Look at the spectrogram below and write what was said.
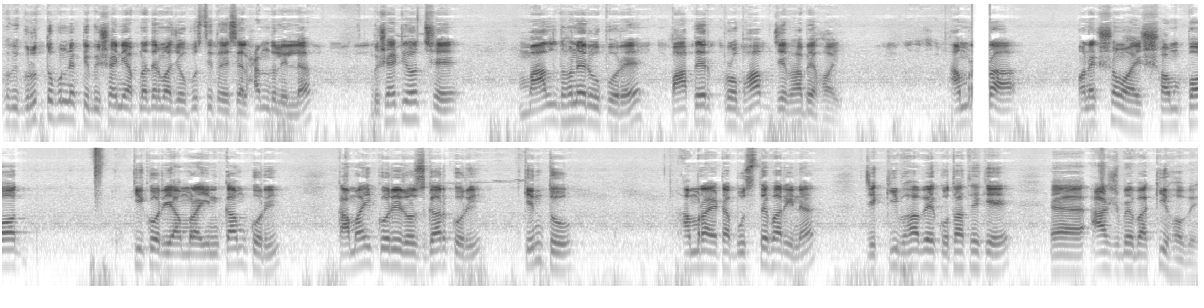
খুবই গুরুত্বপূর্ণ একটি বিষয় নিয়ে আপনাদের মাঝে উপস্থিত হয়েছে, আলহামদুলিল্লাহ। বিষয়টি হচ্ছে মালধনের উপরে পাপের প্রভাব যেভাবে হয়। আমরা অনেক সময় সম্পদ কি করি, আমরা ইনকাম করি, কামাই করি, রোজগার করি, কিন্তু আমরা এটা বুঝতে পারি না যে কীভাবে, কোথা থেকে আসবে বা কি হবে?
